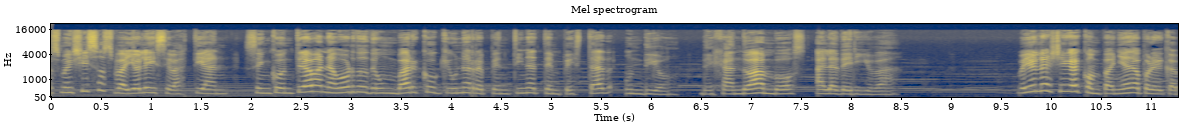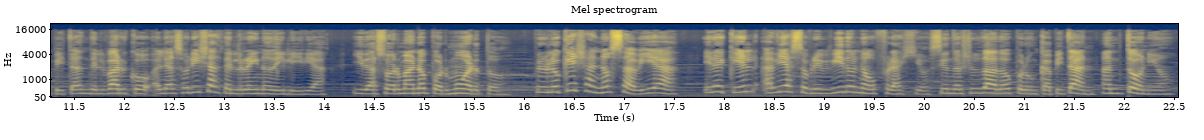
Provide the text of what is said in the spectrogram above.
Los mellizos Viola y Sebastián se encontraban a bordo de un barco que una repentina tempestad hundió, dejando a ambos a la deriva. Viola llega acompañada por el capitán del barco a las orillas del reino de Iliria y da a su hermano por muerto. Pero lo que ella no sabía era que él había sobrevivido al naufragio, siendo ayudado por un capitán, Antonio,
